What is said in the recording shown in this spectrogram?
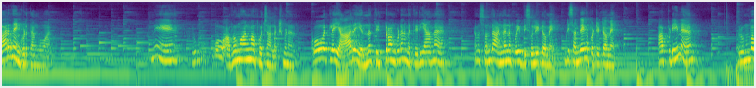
பரதம் என் கூட தங்குவான். ரொம்ப அவமானமாக போச்சான் லக்ஷ்மணன். கோவத்தில் யாரை என்ன திட்டுறோன்னு கூட நம்ம தெரியாமல் நம்ம சொந்த அண்ணனை போய் இப்படி சொல்லிட்டோமே இப்படி சந்தேகப்பட்டுட்டோமே அப்படின்னு ரொம்ப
